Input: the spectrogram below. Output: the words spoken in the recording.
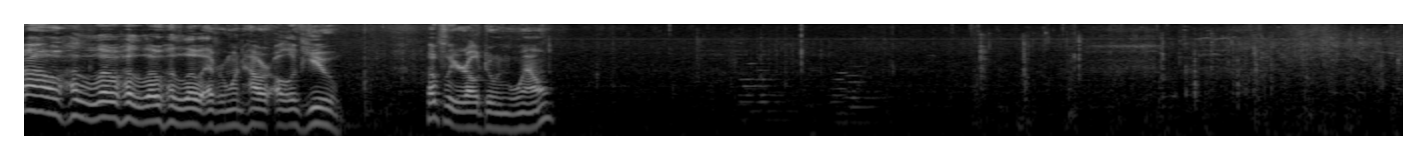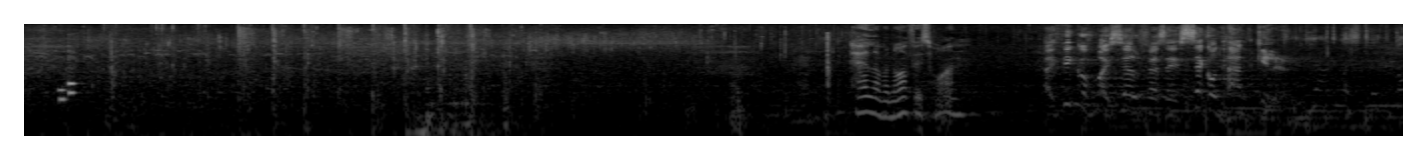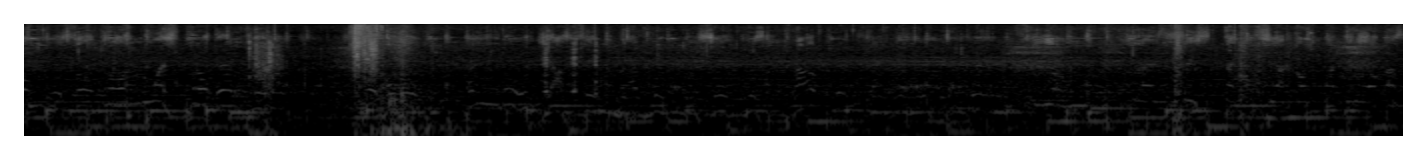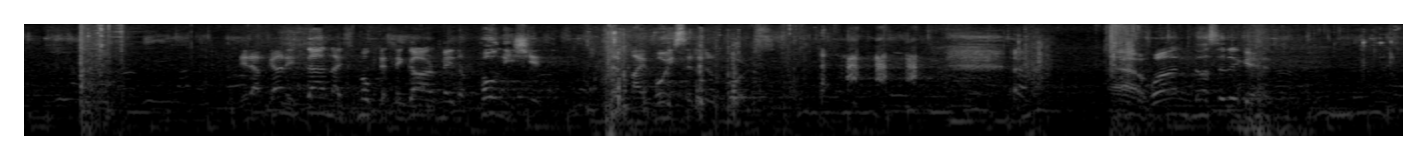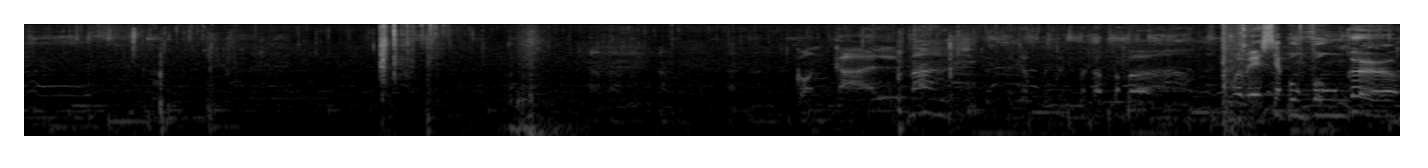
Oh, hello, hello, hello, everyone. How are all of you? Hopefully, you're all doing well. Hell of an office, Juan. I think of myself as a second-hand killer. Made of pony shit. Left my voice a little hoarse. Ah, Juan does it again. Con calma. Mueve ese pum pum, girl.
